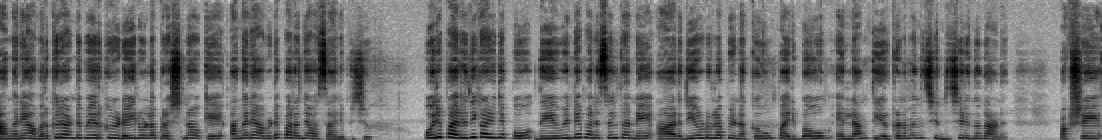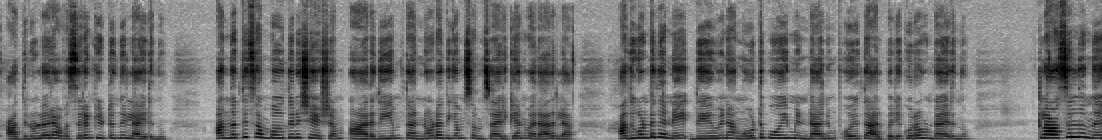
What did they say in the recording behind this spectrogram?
അങ്ങനെ അവർക്ക് രണ്ടുപേർക്കും ഇടയിലുള്ള പ്രശ്നമൊക്കെ അങ്ങനെ അവിടെ പറഞ്ഞ് അവസാനിപ്പിച്ചു. ഒരു പരിധി കഴിഞ്ഞപ്പോൾ ദേവുവിന്റെ മനസ്സിൽ തന്നെ ആരതിയോടുള്ള പിണക്കവും പരിഭവവും എല്ലാം തീർക്കണമെന്ന് ചിന്തിച്ചിരുന്നതാണ്. പക്ഷേ അതിനുള്ളൊരു അവസരം കിട്ടുന്നില്ലായിരുന്നു. അന്നത്തെ സംഭവത്തിന് ശേഷം ആരതിയും തന്നോടധികം സംസാരിക്കാൻ വരാറില്ല. അതുകൊണ്ട് തന്നെ ദേവുവിന് അങ്ങോട്ട് പോയി മിണ്ടാനും ഒരു താല്പര്യക്കുറവുണ്ടായിരുന്നു. ക്ലാസ്സിൽ നിന്ന്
